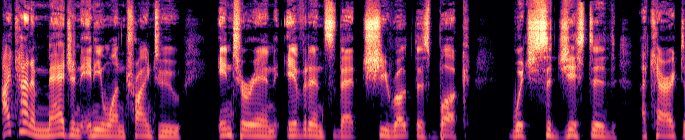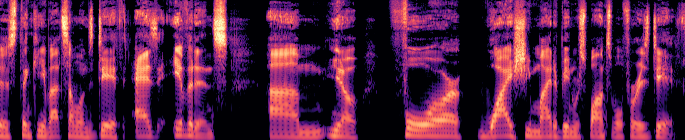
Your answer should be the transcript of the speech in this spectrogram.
I can't imagine anyone trying to enter in evidence that she wrote this book, which suggested a character's thinking about someone's death as evidence, um, you know, for why she might have been responsible for his death.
